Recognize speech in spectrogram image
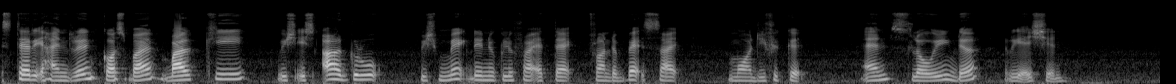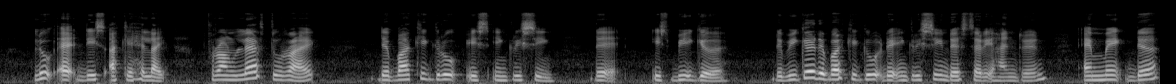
steric hydrogen caused by bulky which is R group which make the nucleophile attack from the back side more difficult and slowing the reaction. Look at this alkyl halide. From left to right, the bulky group is increasing. The is bigger. The bigger the bulky group, the increasing the steric hydrogen and make the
